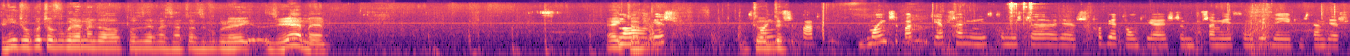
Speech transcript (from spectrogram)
To niedługo to w ogóle będą pozywać za to, że w ogóle żyjemy. Ej, No to... wiesz, w moim przypadku, w moim przypadku to ja przynajmniej jestem jeszcze, wiesz, kobietą, to ja jeszcze przynajmniej jestem w jednej jakiejś tam, wiesz,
